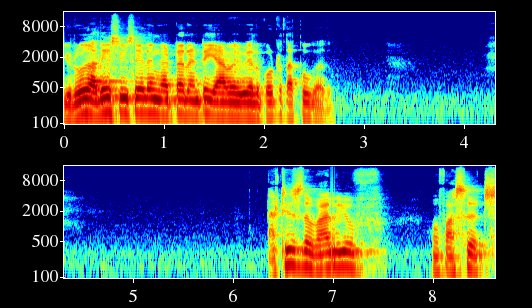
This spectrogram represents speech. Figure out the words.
ఈరోజు అదే శ్రీశైలం కట్టాలంటే యాభై వేల కోట్లు తక్కువ కాదు. That is the value of of assets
